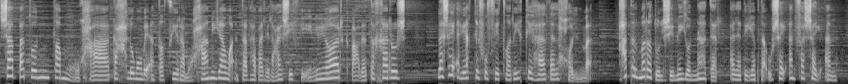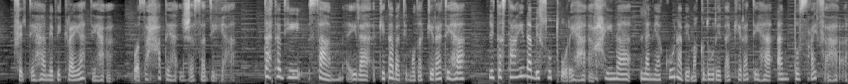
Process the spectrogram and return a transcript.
شابة طموحة تحلم بأن تصير محامية وأن تذهب للعيش في نيويورك بعد التخرج. لا شيء يقف في طريق هذا الحلم. حتى المرض الجيني النادر الذي يبدأ شيئا فشيئا في التهام ذكرياتها وصحتها الجسدية. تهتدي سام إلى كتابة مذكراتها لتستعين بسطورها حين لن يكون بمقدور ذاكرتها أن تسعفها.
